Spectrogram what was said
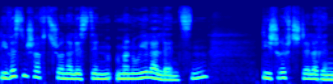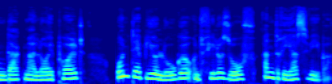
die Wissenschaftsjournalistin Manuela Lenzen, die Schriftstellerin Dagmar Leupold und der Biologe und Philosoph Andreas Weber.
